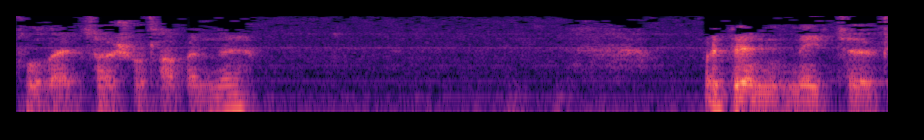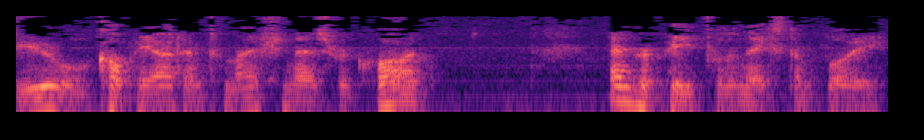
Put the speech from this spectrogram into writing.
for that social club in there. We then need to view or copy out information as required and repeat for the next employee.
